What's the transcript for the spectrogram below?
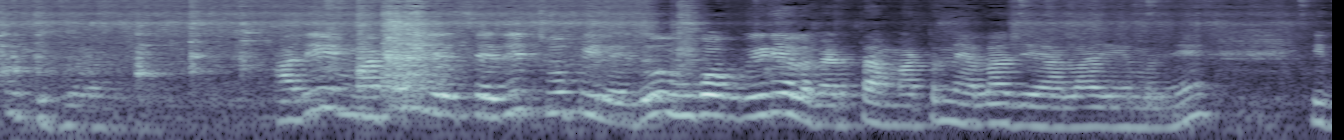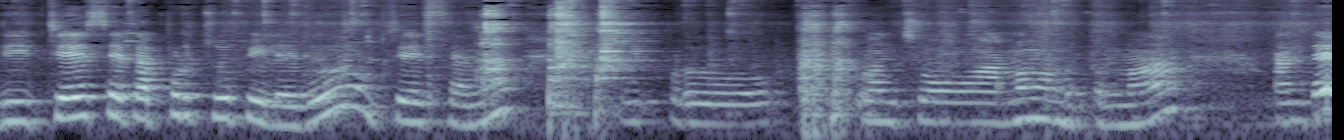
చూపించాను అది మటన్ చేసేది చూపిలేదు. ఇంకొక వీడియోలో పెడతా మటన్ ఎలా చేయాలా ఏమని. ఇది చేసేటప్పుడు చూపిలేదు చేశాను. ఇప్పుడు కొంచెం అన్నం వండుతున్నా. అంటే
